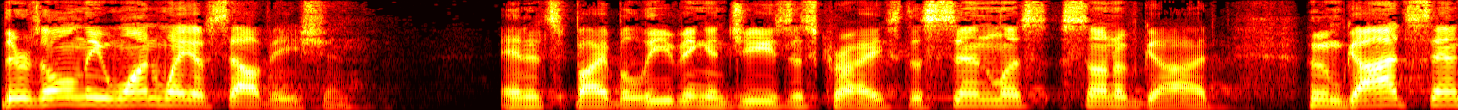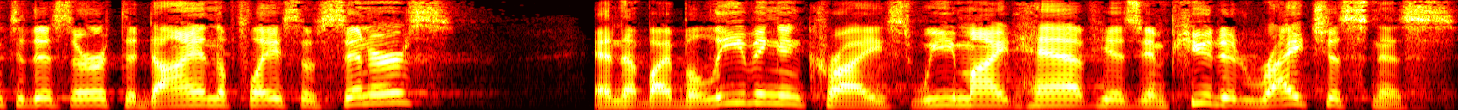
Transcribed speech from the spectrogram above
There's only one way of salvation, and it's by believing in Jesus Christ, the sinless Son of God, whom God sent to this earth to die in the place of sinners, and that by believing in Christ, we might have his imputed righteousness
